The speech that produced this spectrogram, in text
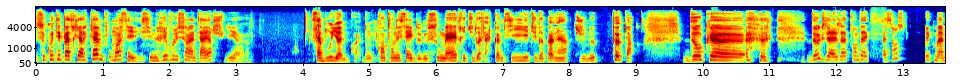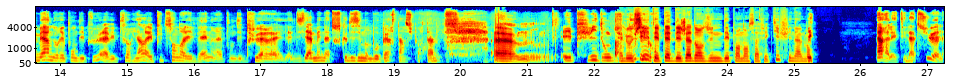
Ce côté patriarcal, pour moi, c'est c'est une révolution à l'intérieur. Je suis, euh, ça bouillonne, quoi. Donc quand on essaye de me soumettre et tu dois faire comme si, tu dois pas bien, je ne pas. Donc, euh, donc j'a- j'attendais avec patience. Que ma mère ne répondait plus, elle avait plus rien, elle avait plus de sang dans les veines, elle répondait plus, elle, elle disait amen à tout ce que disait mon beau-père, c'était insupportable. Euh, et puis donc Elle coup, aussi était peut-être déjà dans une dépendance affective finalement. elle était là-dessus, elle,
